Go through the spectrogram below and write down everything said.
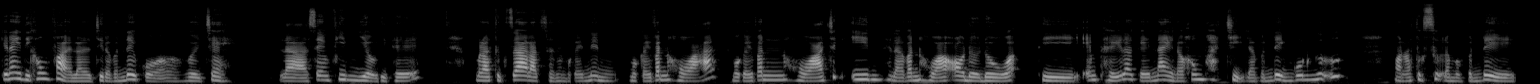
Cái này thì không phải là chỉ là vấn đề của người trẻ là xem phim nhiều thì thế, mà là thực ra là trở thành một cái nền một cái văn hóa, một cái văn hóa check in hay là văn hóa order đồ á. Thì em thấy là cái này nó không chỉ là vấn đề ngôn ngữ, mà nó thực sự là một vấn đề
